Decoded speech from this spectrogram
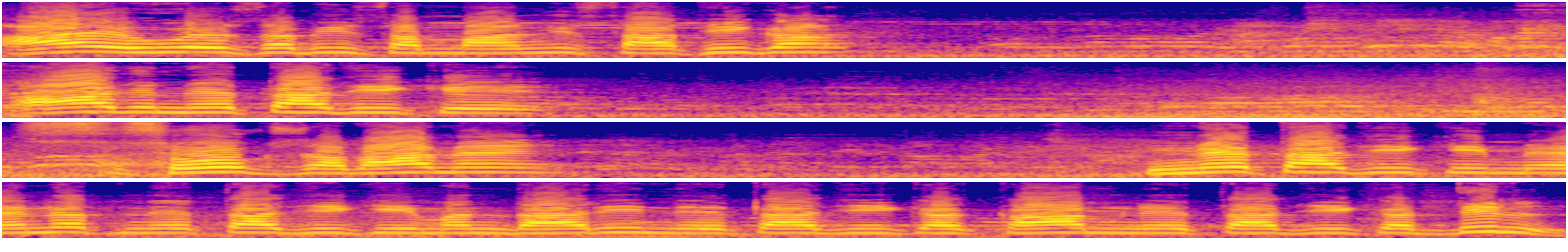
आए हुए सभी सम्मानित साथीगण, आज नेताजी के शोक सभा में नेताजी की मेहनत, नेताजी की ईमानदारी, नेताजी का काम, नेताजी का दिल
